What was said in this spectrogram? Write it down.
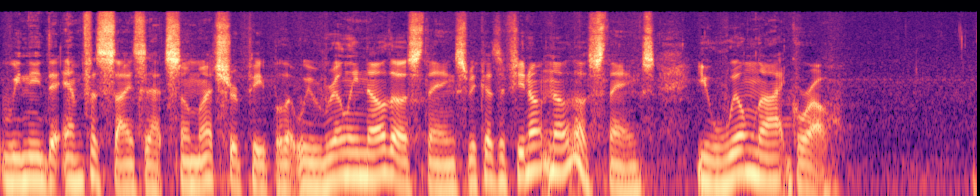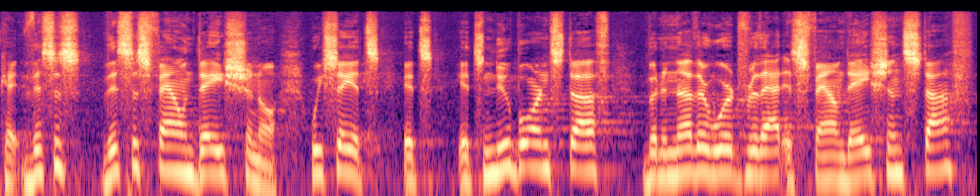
we need to emphasize that so much for people that we really know those things because if you don't know those things, you will not grow. Okay, this is, this is foundational. We say it's, it's, it's newborn stuff, but another word for that is foundation stuff.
